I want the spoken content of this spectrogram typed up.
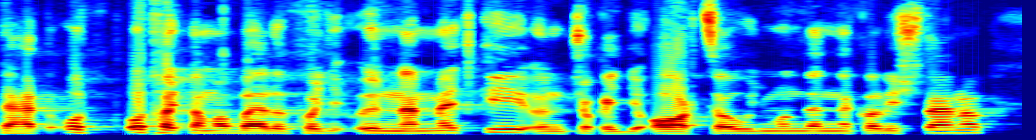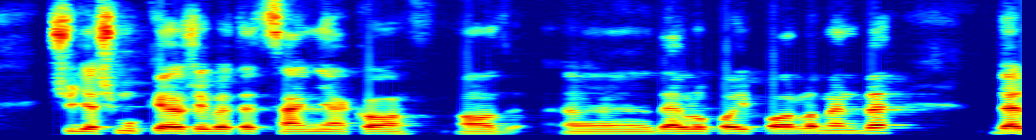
tehát ott, ott hagytam abba előbb, hogy ön nem megy ki, ön csak egy arca úgymond ennek a listának, és ugye Smuk Erzsébetet szánják a, az, az Európai Parlamentbe, de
